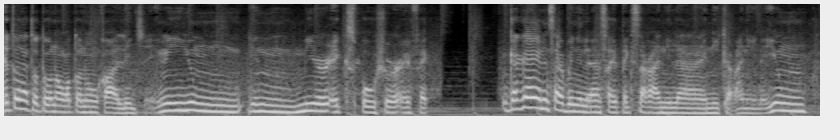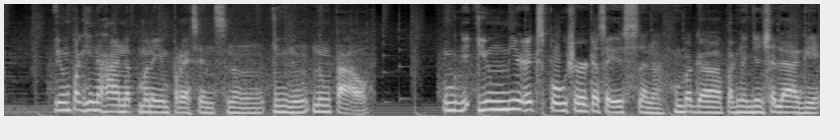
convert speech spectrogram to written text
Ito natutunan ko to nung college eh. Yung, yung mirror exposure effect. Gagaya ng sabi nila sa text sa kanila ni Nika kanina. Yung yung pag hinahanap mo na yung presence ng ng, ng tao. Yung, yung mere exposure kasi is ano, kumbaga pag nandiyan siya lagi,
